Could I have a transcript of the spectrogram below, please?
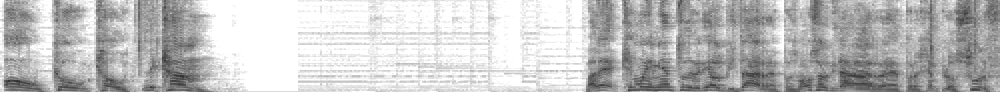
Oh, Code Code, le cam. ¿Vale? ¿Qué movimiento debería olvidar? Pues vamos a olvidar, eh, por ejemplo, Surf,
